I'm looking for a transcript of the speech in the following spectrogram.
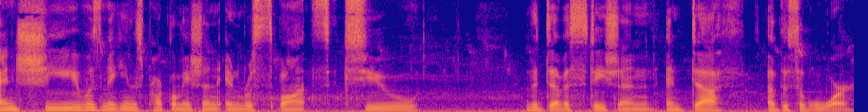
And she was making this proclamation in response to the devastation and death of the Civil War.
